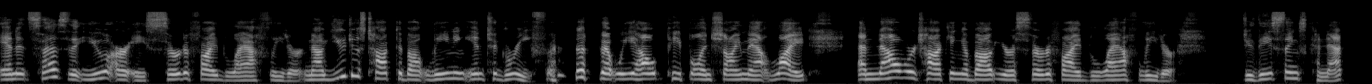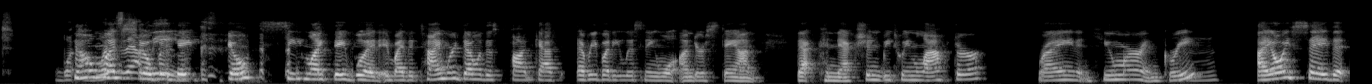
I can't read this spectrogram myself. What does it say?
And it says that you are a certified laugh leader. Now, you just talked about leaning into grief, that we help people and shine that light. and now we're talking about you're a certified laugh leader. Do these things connect? What, so what much so, mean? but they don't seem like they would. And by the time we're done with this podcast, everybody listening will understand that connection between laughter, right, and humor and grief. Mm-hmm. I always say that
